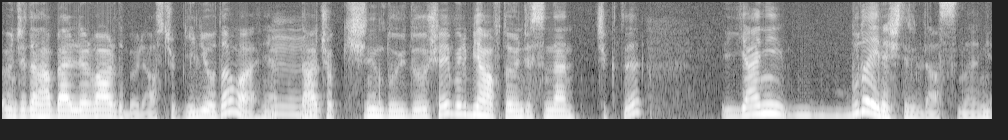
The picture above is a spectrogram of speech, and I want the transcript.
önceden haberleri vardı böyle az çok geliyordu ama yani daha çok kişinin duyduğu şey böyle bir hafta öncesinden çıktı. Yani bu da eleştirildi aslında. Hani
